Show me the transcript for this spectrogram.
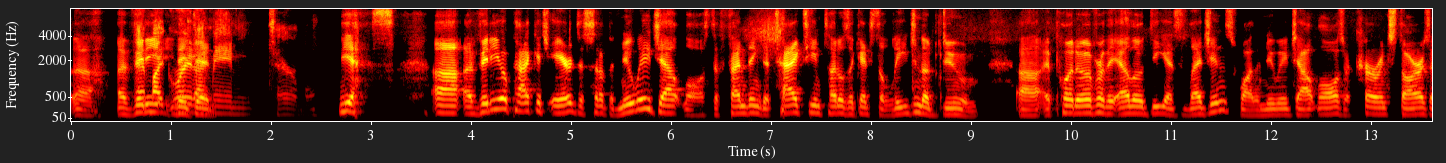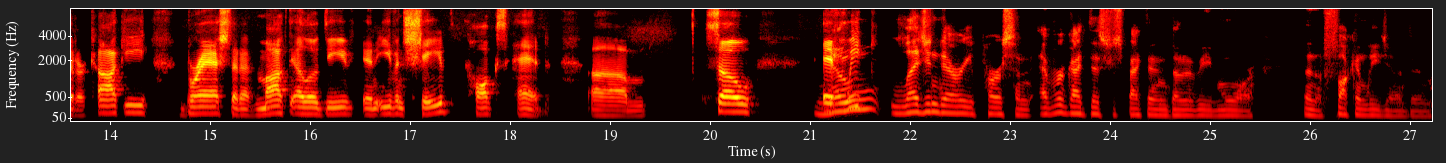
Uh, a video. And by great, I mean terrible. Yes. Uh, a video package aired to set up the New Age Outlaws defending the tag team titles against the Legion of Doom. Uh, it put over the LOD as legends, while the New Age Outlaws are current stars that are cocky, brash, that have mocked LOD and even shaved Hawk's head. Um, so, if no we legendary person ever got disrespected in WWE more than the fucking Legion of Doom.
